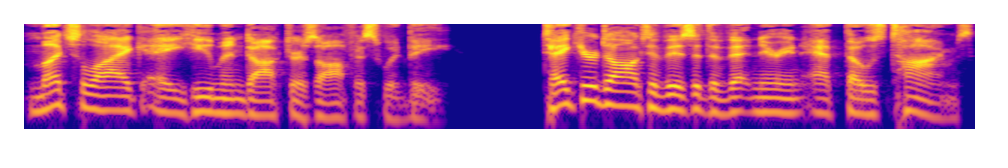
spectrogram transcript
much like a human doctor's office would be. Take your dog to visit the veterinarian at those times.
